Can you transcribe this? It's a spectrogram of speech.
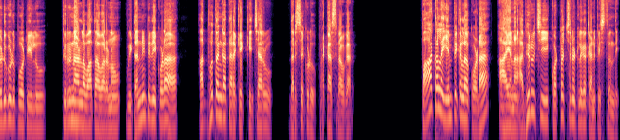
చెడుగుడు పోటీలు తిరునాళ్ళ వాతావరణం వీటన్నింటినీ కూడా అద్భుతంగా తెరకెక్కించారు దర్శకుడు ప్రకాశ్రావు గారు. పాటల ఎంపికలో కూడా ఆయన అభిరుచి కొట్టొచ్చినట్లుగా కనిపిస్తుంది.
